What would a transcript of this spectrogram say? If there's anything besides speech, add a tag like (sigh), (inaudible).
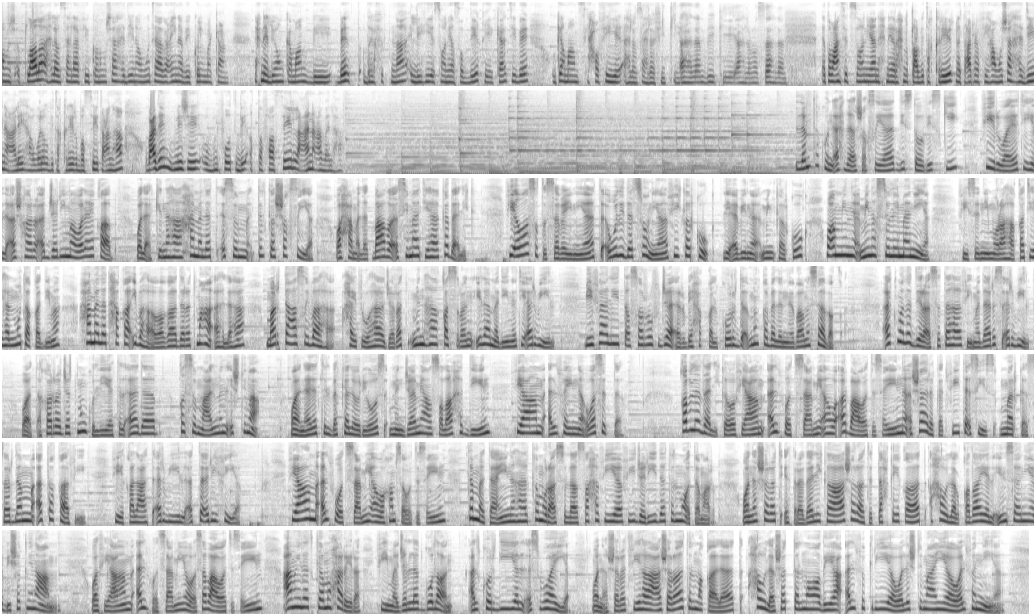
برنامج إطلالة. أهلا وسهلا فيكم مشاهدينا ومتابعينا بكل مكان. نحن اليوم كمان ببيت ضيفتنا اللي هي سونيا صديق هي كاتبة وكمان صحفية. أهلا وسهلا فيكي أهلا بيكي أهلا وسهلا. طبعا ست سونيا نحن رح نطلع بتقرير نتعرف فيها مشاهدينا عليها ولو بتقرير بسيط عنها. وبعدين بنجي وبنفوت بالتفاصيل عن عملها. لم تكن إحدى شخصيات ديستوفسكي في روايته الأشهر الجريمة والعقاب ولكنها حملت اسم تلك الشخصية وحملت بعض سماتها كذلك. في أواسط السبعينيات ولدت سونيا في كركوك لأب من كركوك وأم من السليمانية. في سن مراهقتها المتقدمة حملت حقائبها وغادرت مع أهلها مرتع صباها حيث هاجرت منها قسرا إلى مدينة أربيل بفعل تصرف جائر بحق الكرد من قبل النظام السابق. أكملت دراستها في مدارس أربيل وتخرجت من كلية الآداب قسم علم الاجتماع ونالت البكالوريوس من جامعة صلاح الدين في عام 2006 قبل ذلك وفي عام 1994 شاركت في تأسيس مركز سردم الثقافي في قلعة أربيل التاريخية. في عام 1995 تم تعيينها كمراسلة صحفية في جريدة المؤتمر ونشرت إثر ذلك عشرات التحقيقات حول القضايا الإنسانية بشكل عام. وفي عام 1997 عملت كمحررة في مجلة جولان الكردية الأسبوعية ونشرت فيها عشرات المقالات حول شتى المواضيع الفكرية والاجتماعية والفنية.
